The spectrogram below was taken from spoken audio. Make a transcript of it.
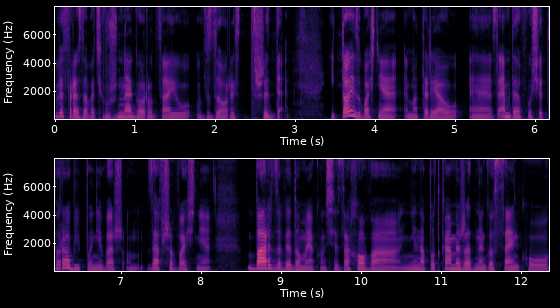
wyfrezować różnego rodzaju wzory z 3D. I to jest właśnie materiał, e, z MDF-u się to robi, ponieważ on zawsze właśnie bardzo wiadomo, jak on się zachowa, nie napotkamy żadnego sęku,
